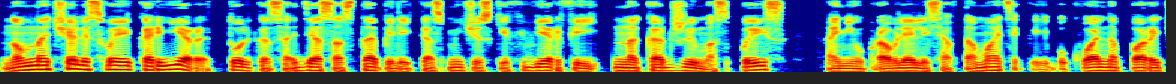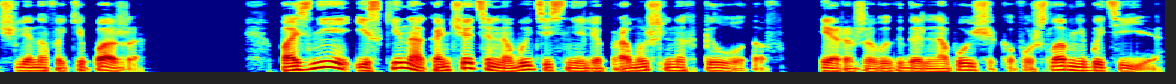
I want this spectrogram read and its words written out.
Но в начале своей карьеры, только сойдя со стапелей космических верфей на Каджима Space, они управлялись автоматикой и буквально парой членов экипажа. Позднее Искина окончательно вытеснили промышленных пилотов. Эра живых дальнобойщиков ушла в небытие.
